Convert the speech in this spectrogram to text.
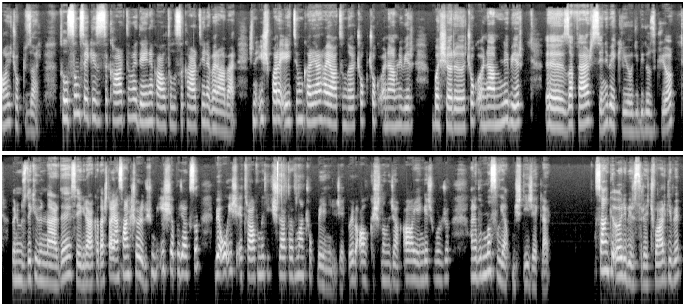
Ay çok güzel. Tılsım sekizlisi kartı ve değnek altılısı kartı ile beraber. Şimdi iş, para, eğitim, kariyer hayatında çok çok önemli bir başarı, çok önemli bir e, zafer seni bekliyor gibi gözüküyor. Önümüzdeki günlerde sevgili arkadaşlar yani sanki şöyle düşün bir iş yapacaksın ve o iş etrafındaki kişiler tarafından çok beğenilecek. Böyle bir alkışlanacak. Aa yengeç burcu hani bunu nasıl yapmış diyecekler. Sanki öyle bir süreç var gibi.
